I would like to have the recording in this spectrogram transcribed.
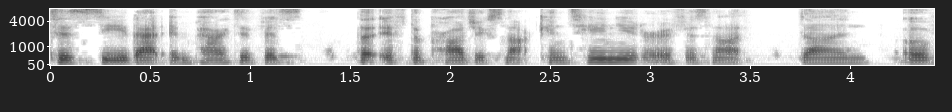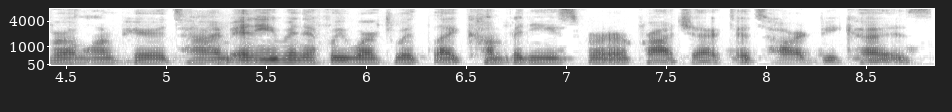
to see that impact if it's the, if the project's not continued or if it's not done over a long period of time. And even if we worked with like companies for a project, it's hard because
